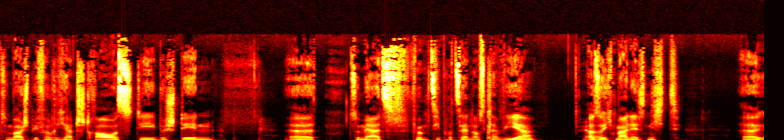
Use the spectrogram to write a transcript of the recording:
zum Beispiel von Richard Strauss, die bestehen äh, zu mehr als 50 Prozent aus Klavier. ja. Also ich meine jetzt nicht, äh,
